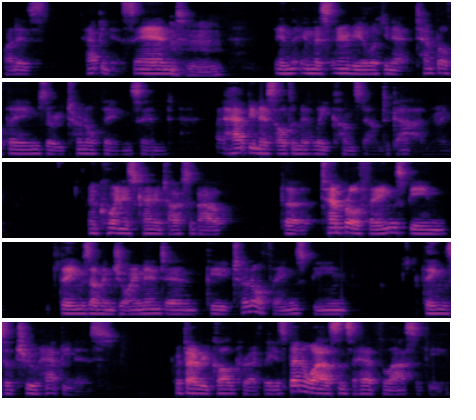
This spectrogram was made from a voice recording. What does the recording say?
what is happiness. And hmm in in this interview, looking at temporal things or eternal things, and happiness ultimately comes down to God, right? Aquinas kind of talks about the temporal things being things of enjoyment, and the eternal things being things of true happiness. If I recall correctly, it's been a while since I had philosophy.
